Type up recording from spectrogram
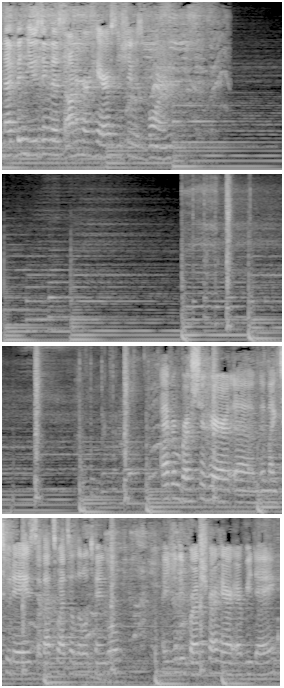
And I've been using this on her hair since she was born. I haven't brushed her hair um, in like two days, so that's why it's a little tangled. I usually brush her hair every day.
